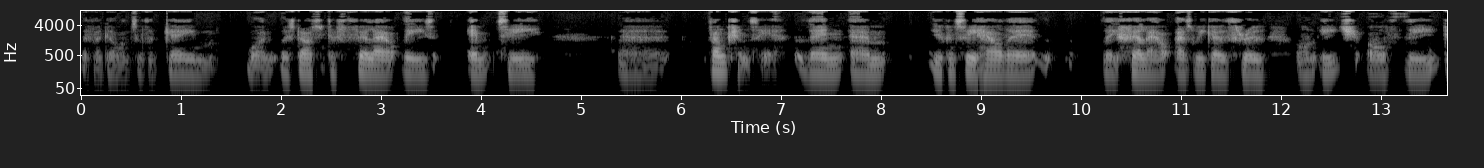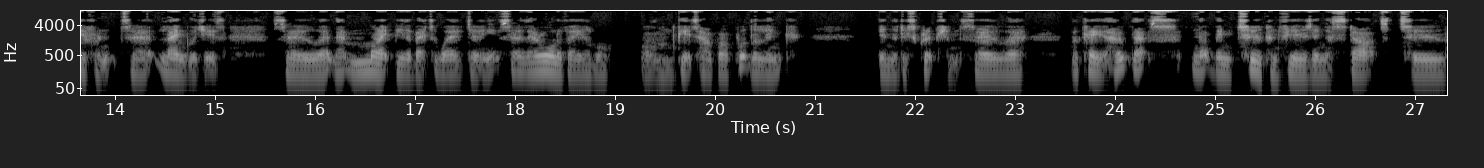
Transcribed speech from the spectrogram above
if I go on to the game one, we're starting to fill out these empty uh, functions here, then um, you can see how they they fill out as we go through on each of the different uh, languages. So uh, that might be the better way of doing it. So they're all available on GitHub. I'll put the link in the description. So uh, okay, I hope that's not been too confusing a start to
